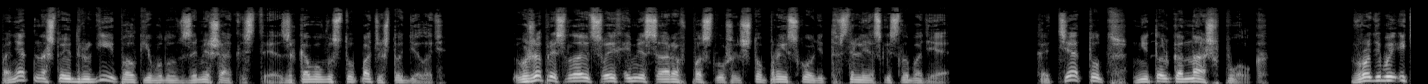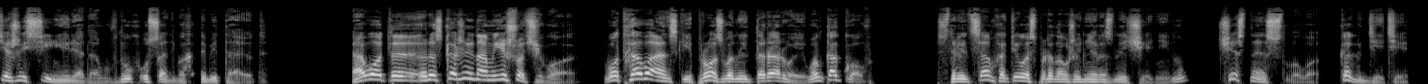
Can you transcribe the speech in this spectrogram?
Понятно, что и другие полки будут в замешательстве, за кого выступать и что делать. Уже присылают своих эмиссаров послушать, что происходит в Стрелецкой слободе. Хотя тут не только наш полк. Вроде бы и те же синие рядом, в двух усадьбах обитают. А вот э, расскажи нам еще чего. Вот Хованский, прозванный Тарарой, он каков? Стрельцам хотелось продолжения развлечений. Ну, честное слово, как дети.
